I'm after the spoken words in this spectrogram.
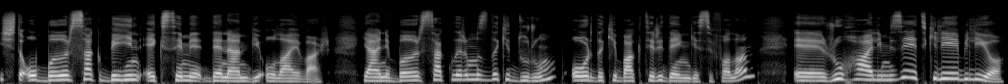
İşte o bağırsak beyin eksemi denen bir olay var. Yani bağırsaklarımızdaki durum, oradaki bakteri dengesi falan e, ruh halimizi etkileyebiliyor.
